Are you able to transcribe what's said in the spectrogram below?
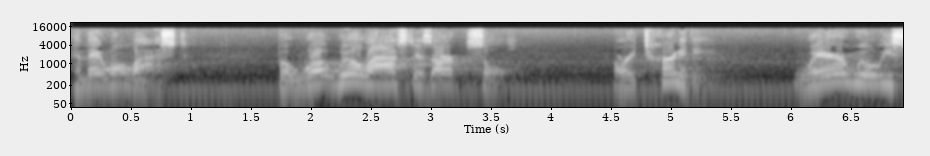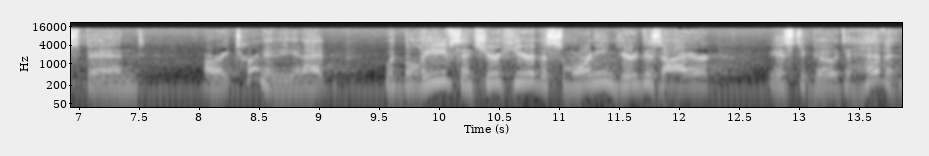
and they won't last. But what will last is our soul, our eternity. Where will we spend our eternity? And I would believe, since you're here this morning, your desire is to go to heaven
